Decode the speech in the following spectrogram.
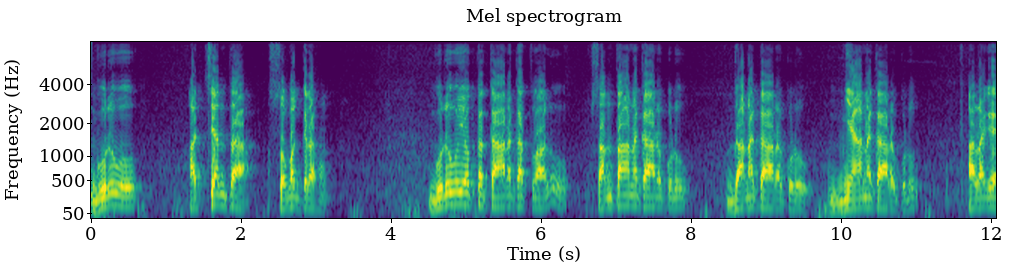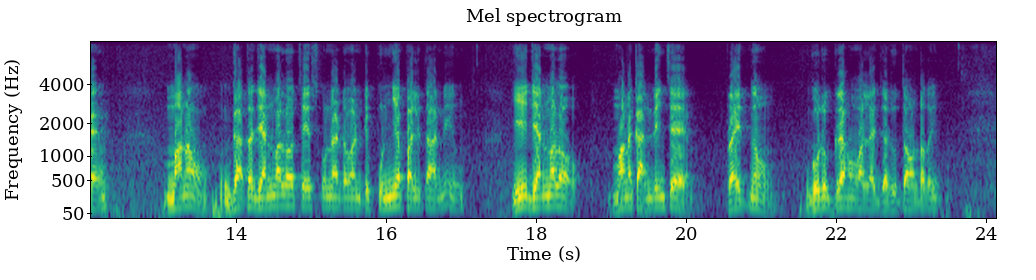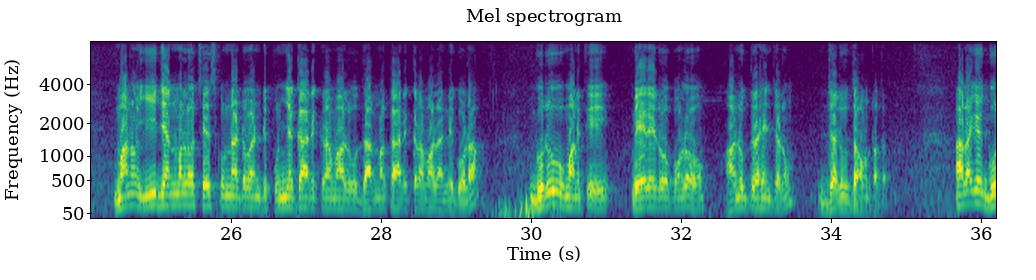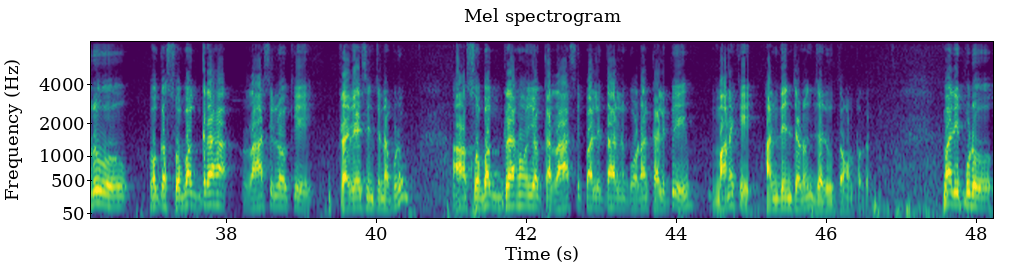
గురువు అత్యంత శుభగ్రహం. గురువు యొక్క కారకత్వాలు సంతానకారకుడు ధనకారకుడు జ్ఞానకారకుడు. అలాగే మనం గత జన్మలో చేసుకున్నటువంటి పుణ్య ఫలితాన్ని ఈ జన్మలో మనకు అందించే ప్రయత్నం గురుగ్రహం వల్ల జరుగుతూ ఉంటుంది. మనం ఈ జన్మలో చేసుకున్నటువంటి పుణ్య కార్యక్రమాలు ధర్మ కార్యక్రమాలు అన్నీ కూడా గురువు మనకి వేరే రూపంలో అనుగ్రహించడం జరుగుతూ ఉంటుంది. అలాగే గురువు ఒక శుభగ్రహ రాశిలోకి ప్రవేశించినప్పుడు ఆ శుభగ్రహం యొక్క రాశి ఫలితాలను కూడా కలిపి మనకి అందించడం జరుగుతూ ఉంటుంది. మరి ఇప్పుడు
